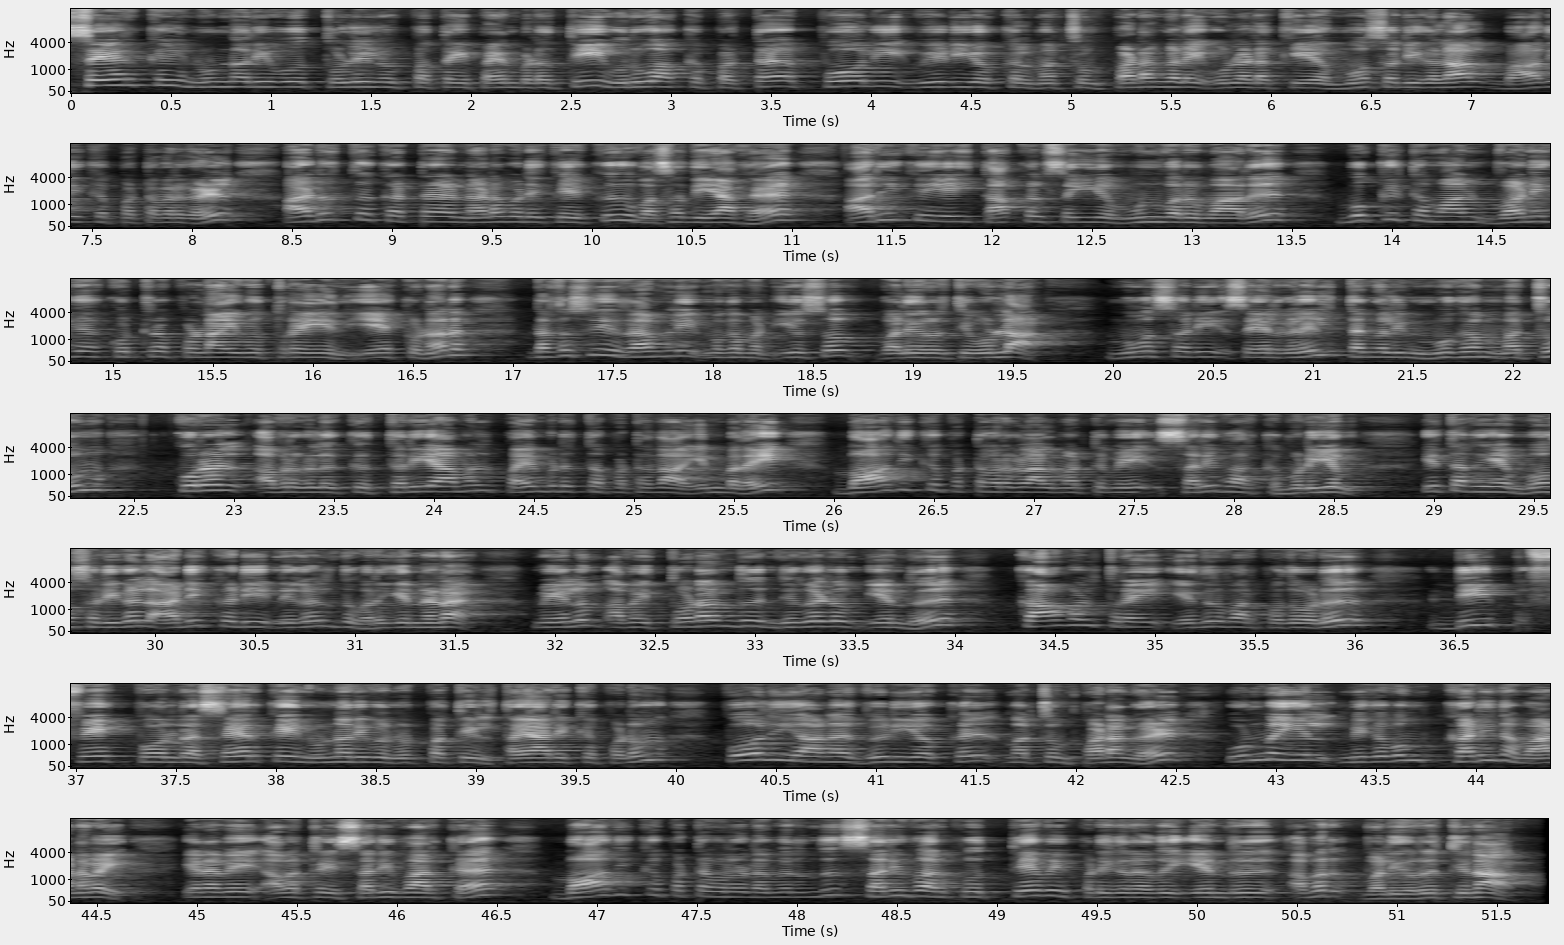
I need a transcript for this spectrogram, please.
செயற்கை நுண்ணறிவு தொழில்நுட்பத்தை பயன்படுத்தி உருவாக்கப்பட்ட போலி வீடியோக்கள் மற்றும் படங்களை உள்ளடக்கிய மோசடிகளால் பாதிக்கப்பட்டவர்கள் அடுத்த கட்ட நடவடிக்கைக்கு வசதியாக அறிக்கையை தாக்கல் செய்ய முன்வருமாறு புக்கிட்டமான் வணிக குற்றப்புலனாய்வு துறையின் இயக்குனர் டதஸ்ரீ ரம்லி முகமது யூசுப் வலியுறுத்தியுள்ளார். மோசடி செயல்களில் தங்களின் முகம் மற்றும் குரல் அவர்களுக்கு தெரியாமல் பயன்படுத்தப்பட்டதா என்பதை பாதிக்கப்பட்டவர்களால் மட்டுமே சரிபார்க்க முடியும். இத்தகைய மோசடிகள் அடிக்கடி நிகழ்ந்து வருகின்றன. மேலும் அவை தொடர்ந்து நிகழும் என்று காவல்துறை எதிர்பார்ப்பதோடு டீப் ஃபேக் போன்ற செயற்கை நுண்ணறிவு நுட்பத்தில் தயாரிக்கப்படும் போலியான வீடியோக்கள் மற்றும் படங்கள் உண்மையில் மிகவும் கடினமானவை. எனவே அவற்றை சரிபார்க்க பாதிக்கப்பட்டவர்களிடமிருந்து சரிபார்ப்பு தேவைப்படுகிறது என்று அவர் வலியுறுத்தினார்.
